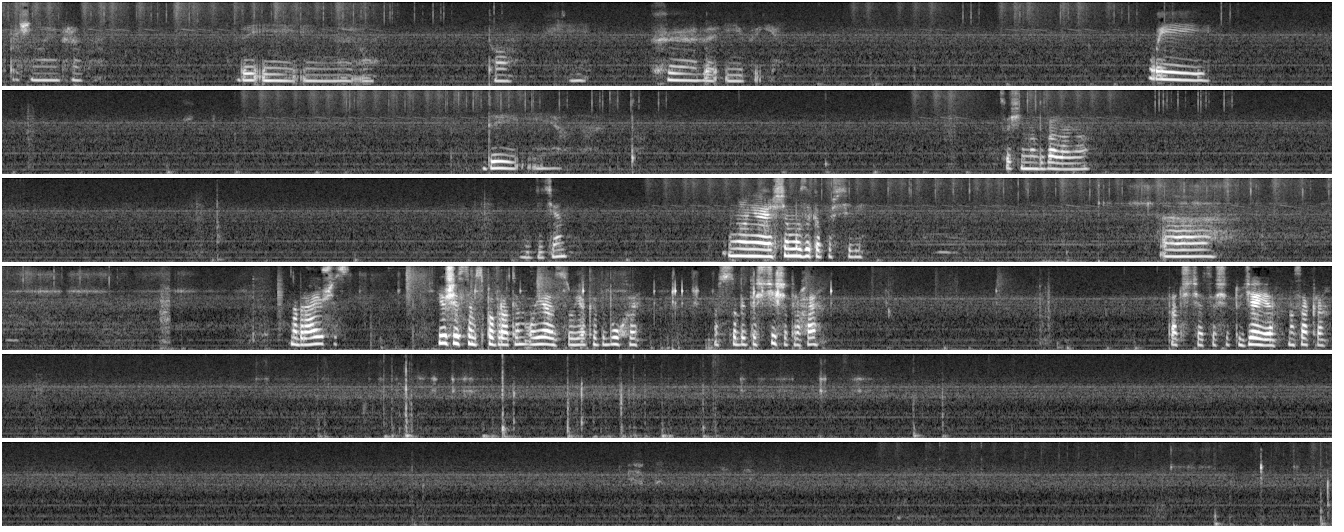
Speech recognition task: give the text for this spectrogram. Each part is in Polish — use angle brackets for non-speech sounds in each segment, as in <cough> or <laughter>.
Zapraszam na imprezę. Dy i inne o. To hi chyle i wy. Ui. Dy i. Coś im odwala, no. Widzicie? No nie, jeszcze muzykę puścili. Eee. Dobra, już jest. Już jestem z powrotem. O Jezu, jakie wybuchy. Aż sobie to ściszę trochę. Patrzcie, co się tu dzieje. Masakra.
